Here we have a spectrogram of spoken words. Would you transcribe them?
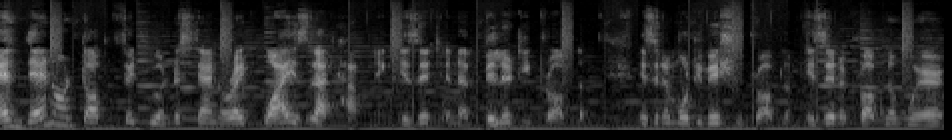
and then on top of it, you understand, all right, why is that happening? Is it an ability problem? Is it a motivation problem? Is it a problem where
